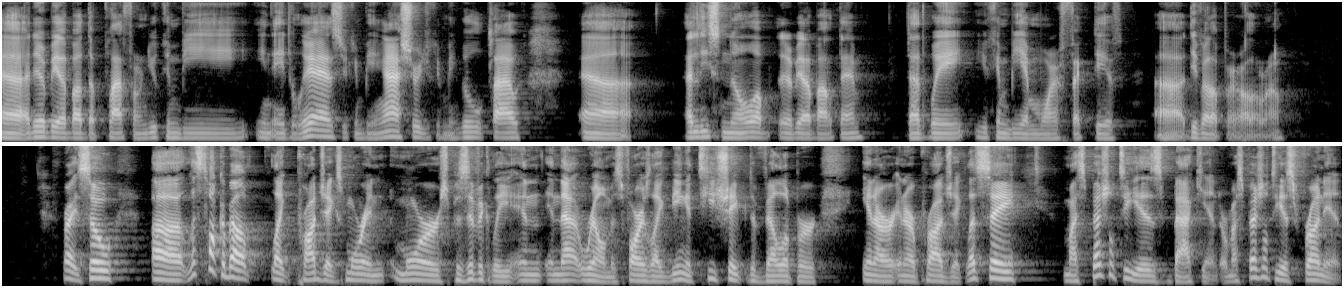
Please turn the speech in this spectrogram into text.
uh, a little bit about the platform. You can be in AWS, you can be in Azure, you can be in Google Cloud. Uh, at least know a little bit about them. That way, you can be a more effective uh, developer all around. Right. So uh, let's talk about like projects more in more specifically in in that realm, as far as like being a T-shaped developer in our in our project. Let's say my specialty is back end or my specialty is front end.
